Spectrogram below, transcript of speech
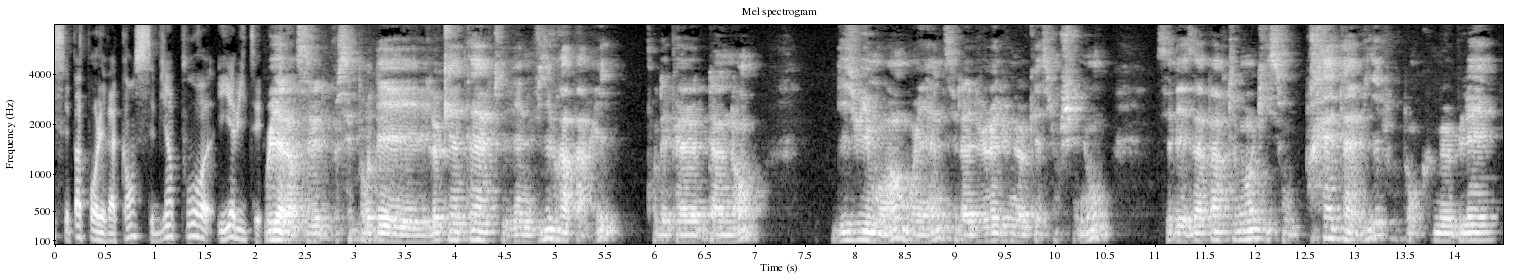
c'est pas pour les vacances, c'est bien pour y habiter. Oui, alors c'est pour des locataires qui viennent vivre à Paris pour des périodes d'un an, 18 mois en moyenne, c'est la durée d'une location chez nous. C'est des appartements qui sont prêts à vivre, donc meublés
